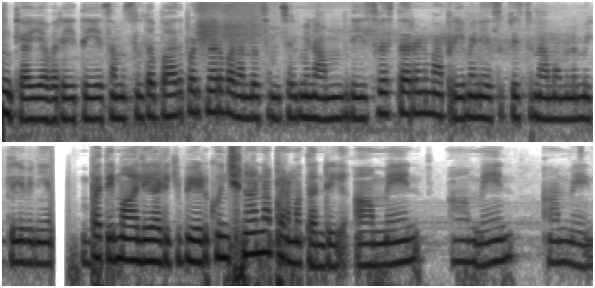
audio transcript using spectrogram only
ఇంకా ఎవరైతే ఏ సమస్యలతో బాధపడుతున్నారో వారందరి సమస్యలు మీ నామం తీసివేస్తారని మా ప్రియమైన యేసుక్రీస్తు నామంలో మిక్కిలి విని బతిమాలి అడిగి వేడుకుంటున్నా నా పరమ తండ్రి. Amen amen amen.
